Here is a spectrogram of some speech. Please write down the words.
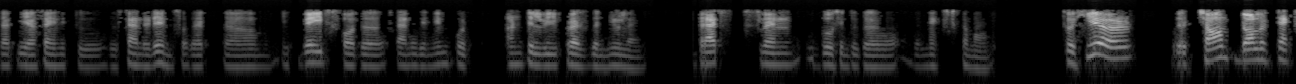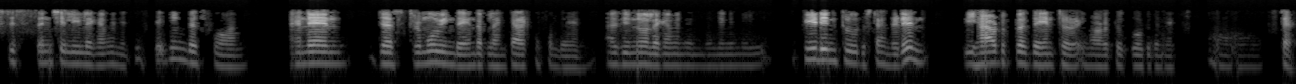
that we assign it to the standard in so that um, it waits for the standard in input until we press the new line. That's when it goes into the, the next command. So here the chomp dollar text is essentially like I mean it is taking this one and then just removing the end of line character from the end. As you know like I mean when you feed into the standard in we have to press the enter in order to go to the next uh, step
